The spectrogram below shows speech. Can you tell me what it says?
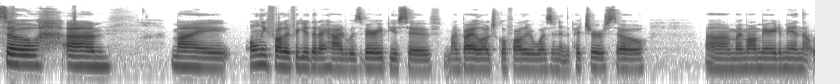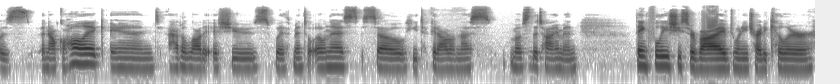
So, um, my only father figure that I had was very abusive. My biological father wasn't in the picture, so um, my mom married a man that was an alcoholic and had a lot of issues with mental illness. So he took it out on us most of the time, and thankfully she survived when he tried to kill her.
